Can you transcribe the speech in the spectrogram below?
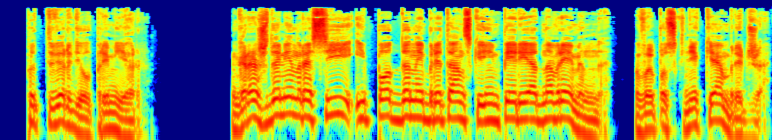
— подтвердил премьер. «Гражданин России и подданный Британской империи одновременно, выпускник Кембриджа,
